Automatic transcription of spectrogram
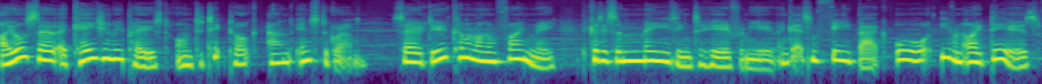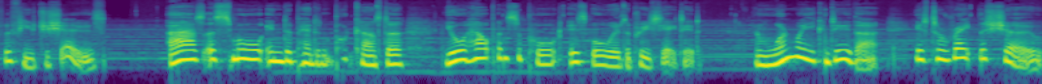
I also occasionally post onto TikTok and Instagram. So do come along and find me because it's amazing to hear from you and get some feedback or even ideas for future shows. As a small independent podcaster, your help and support is always appreciated. And one way you can do that is to rate the show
